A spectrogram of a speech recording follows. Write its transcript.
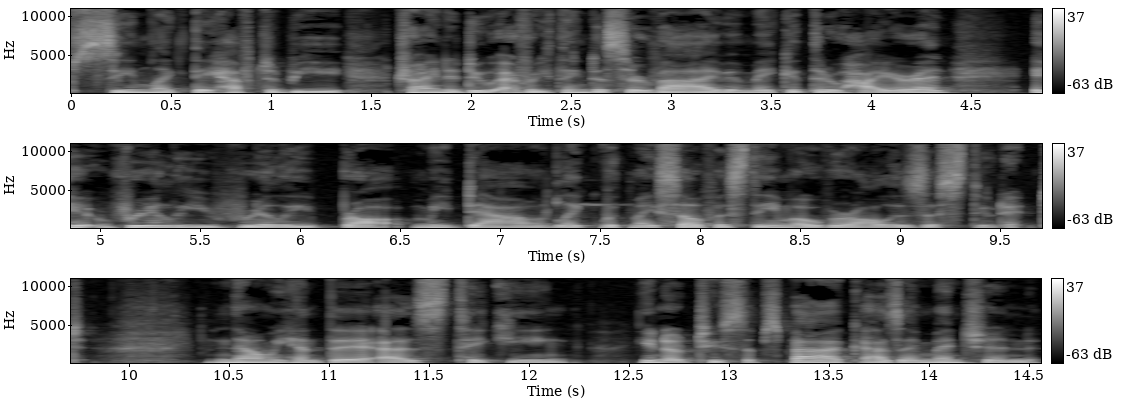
seem like they have to be trying to do everything to survive and make it through higher ed. It really, really brought me down, like with my self esteem overall as a student. Now, mi gente, as taking you know, two steps back, as I mentioned,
